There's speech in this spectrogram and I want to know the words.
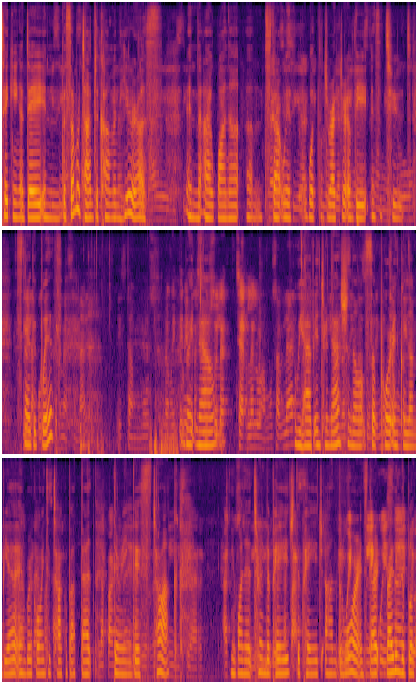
taking a day in the summertime to come and hear us. And I want to um, start with what the director of the Institute started with. Right now, we have international support in Colombia, and we're going to talk about that during this talk. We want to turn the page, the page on the war, and start writing the book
